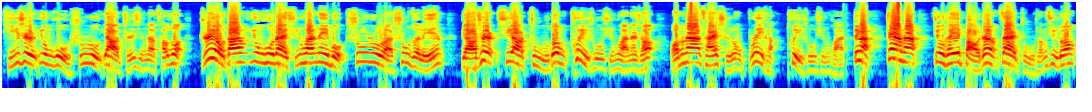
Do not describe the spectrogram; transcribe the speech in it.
提示用户输入要执行的操作。只有当用户在循环内部输入了数字零，表示需要主动退出循环的时候，我们呢才使用 break 退出循环，对吧？这样呢就可以保证在主程序中。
